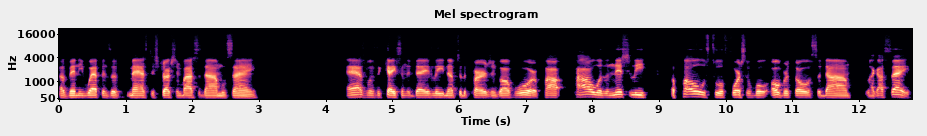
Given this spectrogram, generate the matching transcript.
of any weapons of mass destruction by Saddam Hussein. As was the case in the days leading up to the Persian Gulf War, Powell was initially opposed to a forcible overthrow of Saddam. Like I say,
